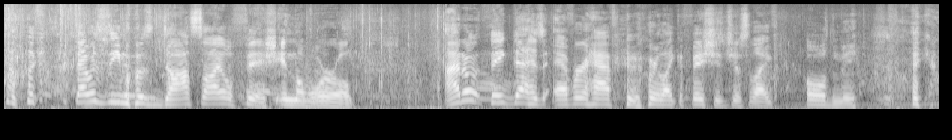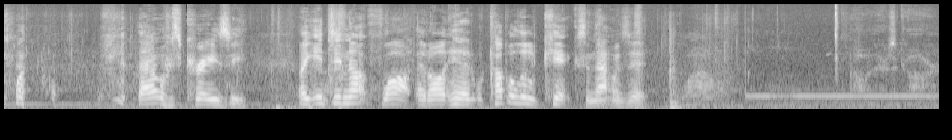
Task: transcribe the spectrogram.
that was the most docile fish in the world. I don't think that has ever happened where like a fish is just like, hold me. Like what? That was crazy. Like it did not flop at all. It had a couple little kicks and that was it. Wow. Oh, there's a gar.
